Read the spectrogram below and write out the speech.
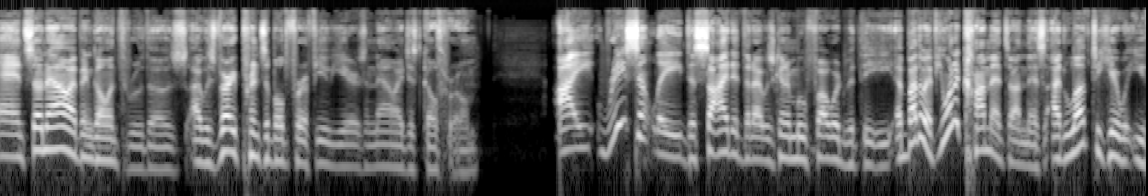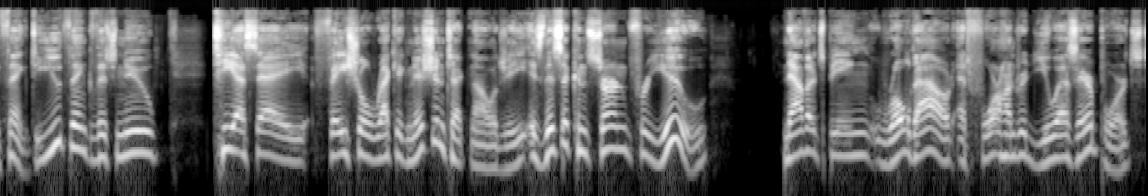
And so now I've been going through those. I was very principled for a few years, and now I just go through them. I recently decided that I was going to move forward with the. Uh, by the way, if you want to comment on this, I'd love to hear what you think. Do you think this new TSA facial recognition technology is this a concern for you now that it's being rolled out at 400 U.S. airports?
